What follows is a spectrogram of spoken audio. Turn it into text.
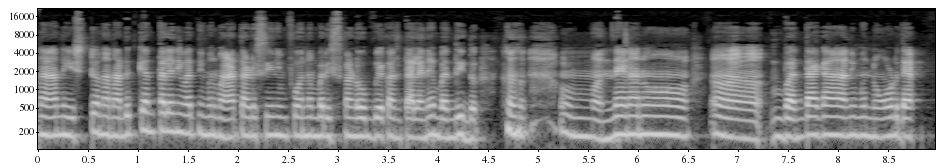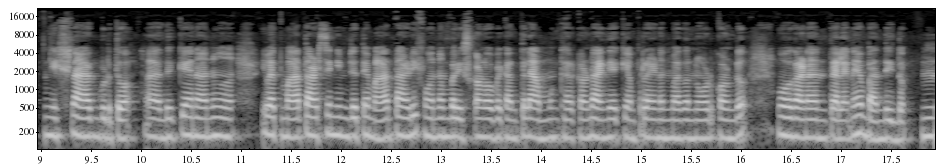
ನಾನು ಇಷ್ಟು, ನಾನು ಅದಕ್ಕೆ ಅಂತಲೇ ಇವತ್ತು ನಿಮ್ಮನ್ನು ಮಾತಾಡಿಸಿ, ನಿಮ್ಮ ಫೋನ್ ನಂಬರ್ ಇಸ್ಕೊಂಡು ಹೋಗ್ಬೇಕಂತಲೇ ಬಂದಿದ್ದು. ಮೊನ್ನೆ ನಾನು ಬಂದಾಗ ನಿಮ್ಮನ್ನು ನೋಡಿದೆ. ಇಷ್ಟ ಆಗ್ಬಿಡ್ತು. ಅದಕ್ಕೆ ನಾನು ಇವತ್ತು ಮಾತಾಡಿಸಿ, ನಿಮ್ಮ ಜೊತೆ ಮಾತಾಡಿ ಫೋನ್ ನಂಬರ್ ಇಸ್ಕೊಂಡು ಹೋಗ್ಬೇಕಂತಲೇ ಅಮ್ಮನ ಕರ್ಕೊಂಡು, ಹಂಗೆ ಕೆಂಪರಾಯಣ್ಣನ ಮಗನ ನೋಡಿಕೊಂಡು ಹೋಗೋಣ ಅಂತಲೇ ಬಂದಿದ್ದು. ಹ್ಞೂ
